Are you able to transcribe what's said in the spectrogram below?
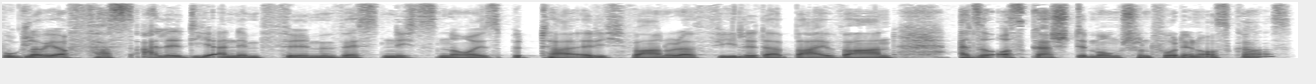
wo glaube ich auch fast alle, die an dem Film im Westen nichts Neues beteiligt waren oder viele dabei waren. Also Oscar-Stimmung schon vor den Oscars?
